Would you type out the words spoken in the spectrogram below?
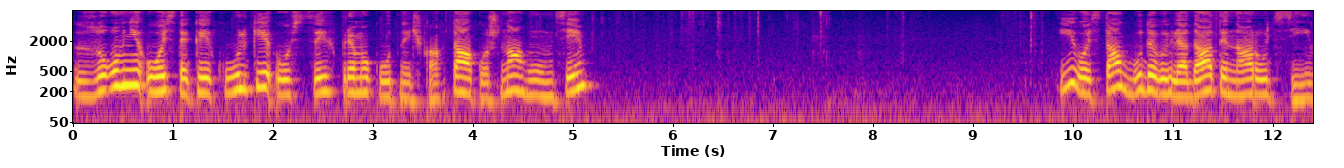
Зовні ось такі кульки ось в цих прямокутничках. Також на гумці. І ось так буде виглядати на руці.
